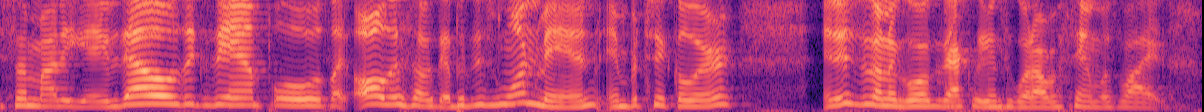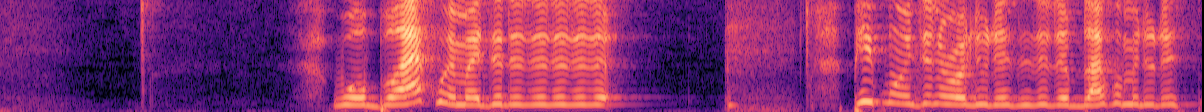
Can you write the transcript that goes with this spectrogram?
Somebody gave those examples, like all this like that. But this one man in particular, and this is gonna go exactly into what I was saying was like, well, black women, people in general do this, black women do this.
